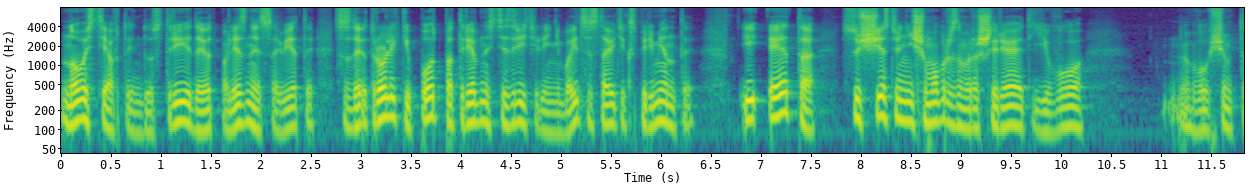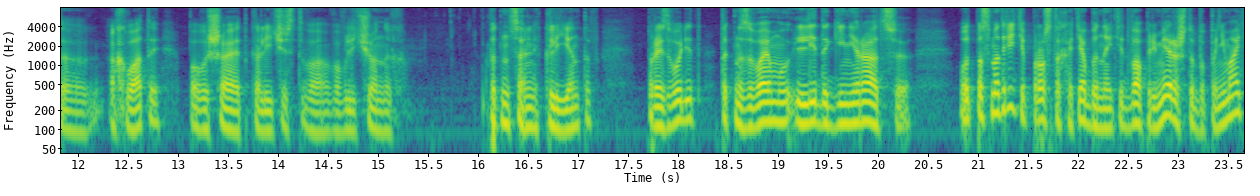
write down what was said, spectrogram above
новости автоиндустрии, дает полезные советы, создает ролики под потребности зрителей, не боится ставить эксперименты. И это существеннейшим образом расширяет его, в общем-то, охваты, повышает количество вовлеченных потенциальных клиентов, производит так называемую лидогенерацию. Вот посмотрите просто хотя бы на эти два примера, чтобы понимать,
